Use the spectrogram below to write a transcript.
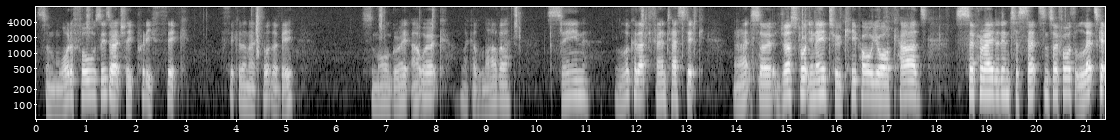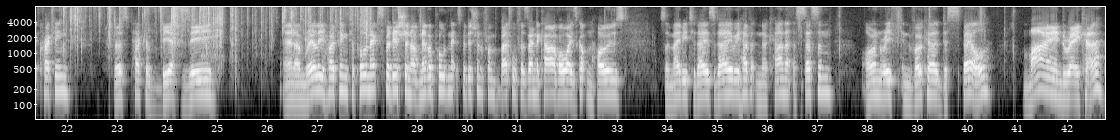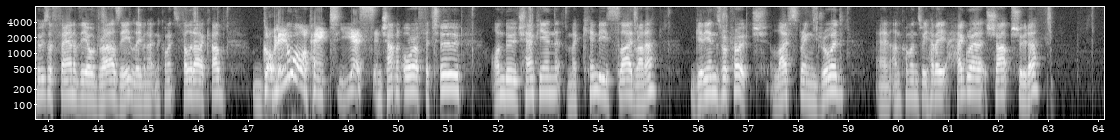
Some waterfalls. These are actually pretty thick. Thicker than I thought they'd be. Some more great artwork, like a lava scene. Look at that fantastic. Alright, so just what you need to keep all your cards separated into sets and so forth. Let's get cracking. First pack of BFZ. And I'm really hoping to pull an expedition. I've never pulled an expedition from Battle for Zendikar. I've always gotten hosed. So maybe today is the day. We have Nirkana Assassin, Oran-Rief Invoker, Dispel, Mind Raker, who's a fan of the Eldrazi, leave a note in the comments, Felidar Cub, Goblin War Paint, yes, Enchantment Aura for two, Ondu Champion, Makindi Sliderunner, Gideon's Reproach, Lifespring Druid, and uncommons we have a Hagra Sharpshooter,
